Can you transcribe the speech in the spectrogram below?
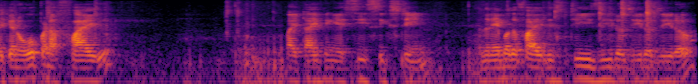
I can open a file by typing SE16 and the name of the file is T000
